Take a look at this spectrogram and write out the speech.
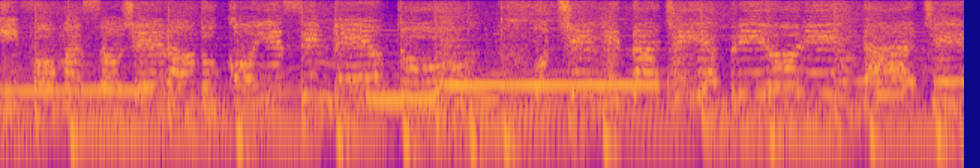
Informação gerando conhecimento. Utilidade é prioridade.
